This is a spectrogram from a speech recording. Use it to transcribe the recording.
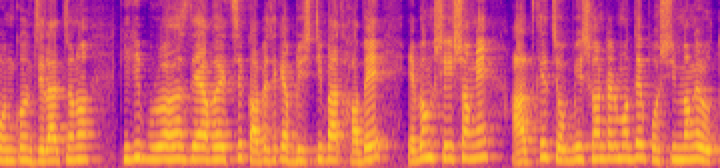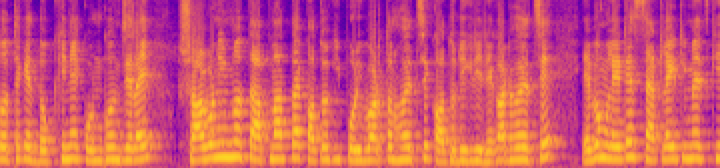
কোন কোন জেলার জন্য কী কী পূর্বাভাস দেওয়া হয়েছে, কবে থেকে বৃষ্টিপাত হবে এবং সেই সঙ্গে আজকে চব্বিশ ঘণ্টার মধ্যে পশ্চিমবঙ্গের উত্তর থেকে দক্ষিণে কোন কোন জেলায় সর্বনিম্ন তাপমাত্রা কত কি পরিবর্তন হয়েছে, কত ডিগ্রি রেকর্ড হয়েছে এবং লেটেস্ট স্যাটেলাইট ইমেজ কী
